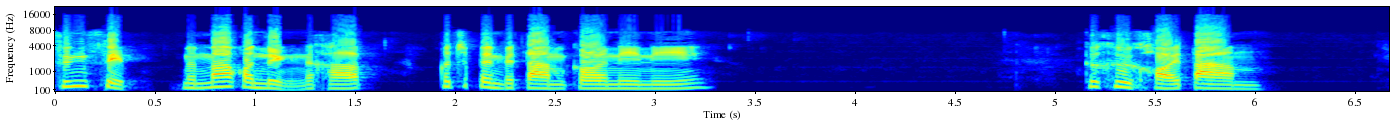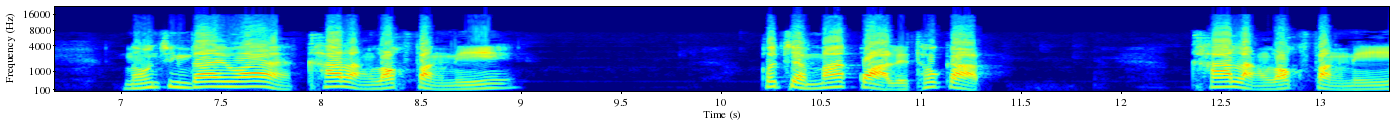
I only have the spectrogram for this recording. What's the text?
ซึ่ง 10 มันมากกว่า 1 นะครับ ก็จะเป็นไปตามกรณีนี้ ก็คือคอยตาม น้องจึงได้ว่าค่าหลังล็อกฝั่งนี้ ก็จะมากกว่าหรือเท่ากับ ค่าหลังล็อกฝั่งนี้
